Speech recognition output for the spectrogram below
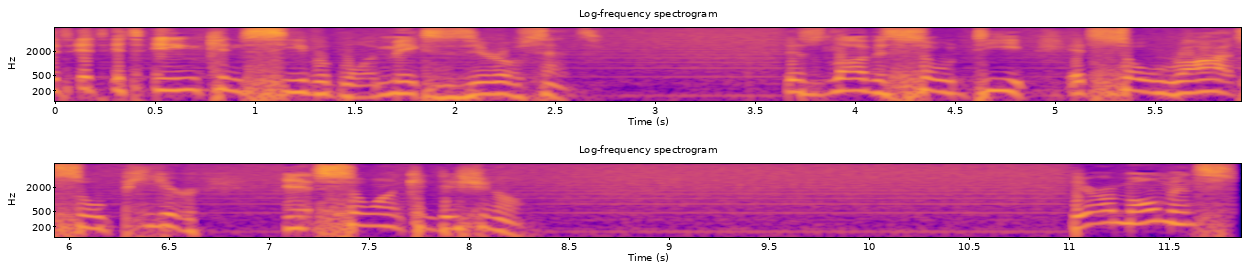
It's it's, it's inconceivable. It makes zero sense. This love is so deep. It's so raw. It's so pure, and it's so unconditional. There are moments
